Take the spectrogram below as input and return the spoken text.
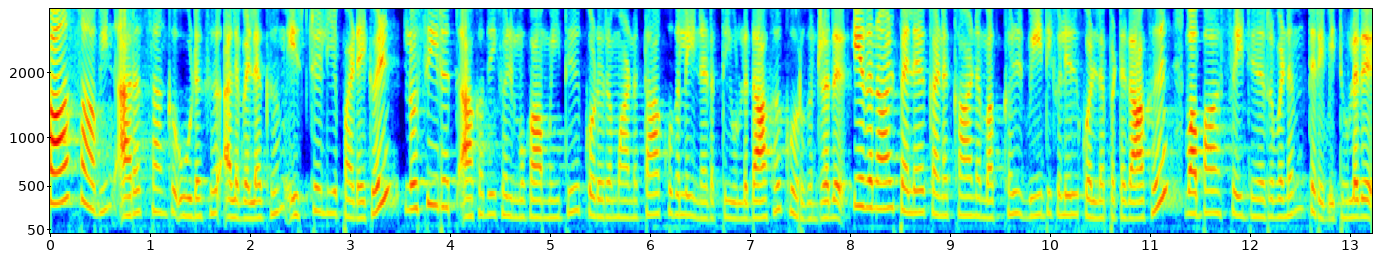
காசாவின் அரசாங்க ஊடக அலுவலகம் இஸ்ரேலிய படைகள் நுசீரத் அகதிகள் முகாம் மீது கொடூரமான தாக்குதலை நடத்தியுள்ளதாக கூறுகின்றது. இதனால் பல கணக்கான மக்கள் வீதிகளில் கொல்லப்பட்டதாக வபா செய்தி நிறுவனம் தெரிவித்துள்ளது.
